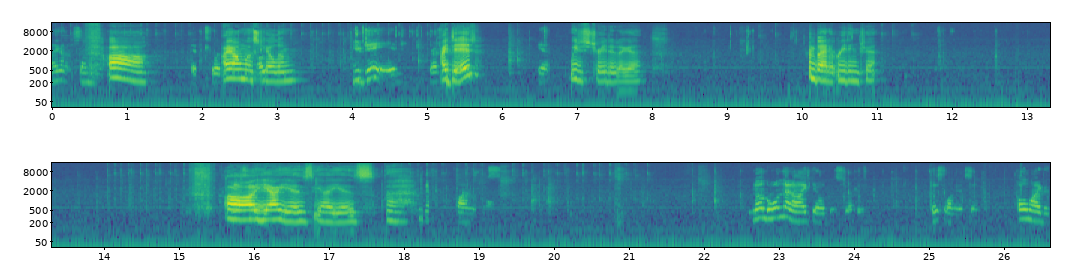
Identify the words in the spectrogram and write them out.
I got some. Ah, I almost killed him. you did. I did? Yeah. We just traded, I guess. I'm bad at reading chat. Oh, he is. yeah, he is. Yeah, he is. No, the one that I killed is ready. This one isn't. Oh my god.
